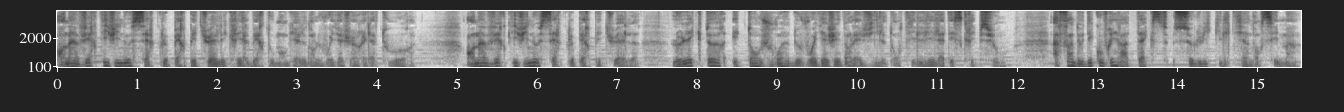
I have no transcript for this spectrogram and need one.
En un vertigineux cercle perpétuel, écrit Alberto Manguel dans Le Voyageur et la Tour, en un vertigineux cercle perpétuel, le lecteur est enjoint de voyager dans la ville dont il lit la description, afin de découvrir un texte, celui qu'il tient dans ses mains,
